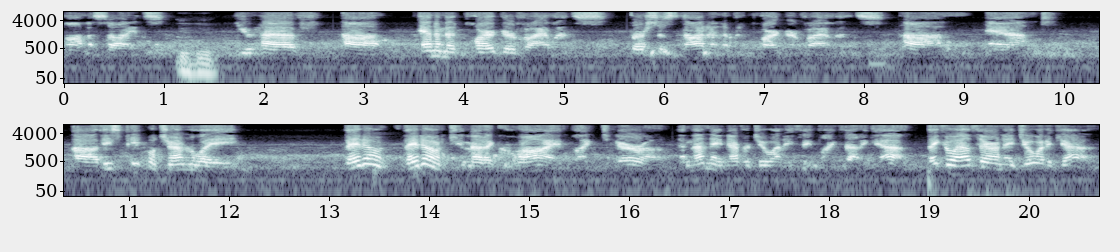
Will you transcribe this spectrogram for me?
homicides. hmm You have uh, intimate partner violence versus non intimate partner violence. Uh, and uh, these people generally. They don't. They don't commit a crime like Tara, and then they never do anything like that again. They go out there and they do it again.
